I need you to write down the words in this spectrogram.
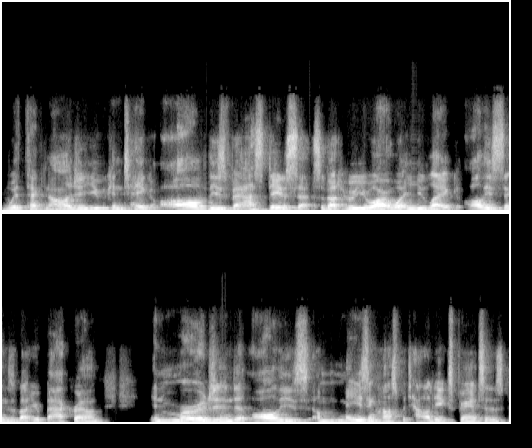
with technology, you can take all of these vast data sets about who you are, what you like, all these things about your background, and merge into all these amazing hospitality experiences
